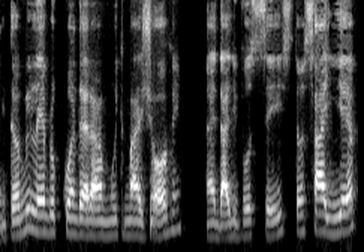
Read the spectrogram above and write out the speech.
Então, eu me lembro quando era muito mais jovem, na idade de vocês, então eu saía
